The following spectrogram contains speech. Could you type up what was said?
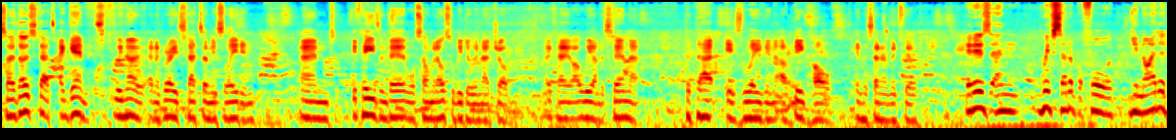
So those stats, again, we know and agree stats are misleading. And if he isn't there, well, someone else will be doing that job. Okay, uh, we understand that. But that is leaving a big hole in the centre of midfield. It is, and we've said it before. United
